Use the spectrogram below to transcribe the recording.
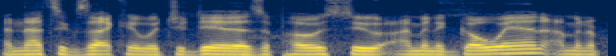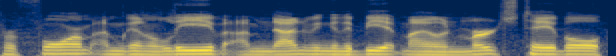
and that's exactly what you did, as opposed to I'm going to go in, I'm going to perform, I'm going to leave, I'm not even going to be at my own merch table.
